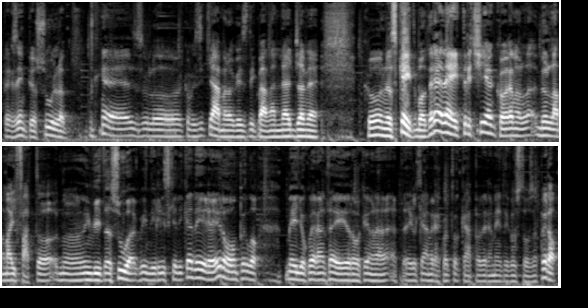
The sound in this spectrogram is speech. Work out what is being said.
per esempio, sul. Eh, sul come si chiamano questi qua? Mannaggia me con skateboard elettrici ancora non, non l'ha mai fatto in vita sua, quindi rischia di cadere e romperlo meglio 40 euro che una telecamera 4K veramente costosa, però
